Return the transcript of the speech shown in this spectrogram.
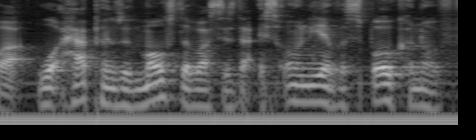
But what happens with most of us is that it's only ever spoken of.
